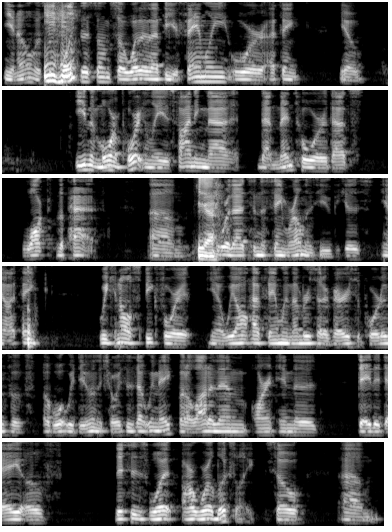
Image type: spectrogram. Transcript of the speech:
you know, a support mm-hmm. system. So whether that be your family or I think, you know, even more importantly is finding that, that mentor that's walked the path. Um, yeah. Or that's in the same realm as you, because, you know, I think we can all speak for it you know, we all have family members that are very supportive of, of what we do and the choices that we make, but a lot of them aren't in the day to day of this is what our world looks like. So um,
